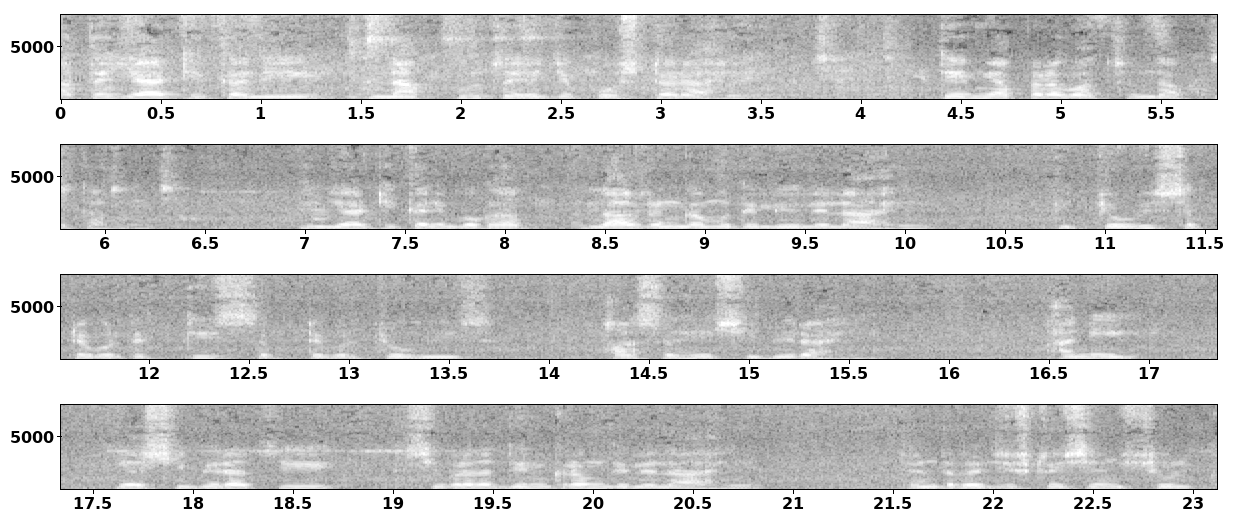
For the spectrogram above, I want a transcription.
आता या ठिकाणी नागपूरचं हे जे पोस्टर आहे ते मी आपल्याला वाचून दाखवत आहे. या ठिकाणी बघा लाल रंगामध्ये लिहिलेलं आहे की चोवीस सप्टेंबर ते तीस सप्टेंबर चोवीस असं हे शिबिर आहे. आणि या शिबिराची शिबिराचा दिनक्रम दिलेला आहे. त्यानंतर रजिस्ट्रेशन शुल्क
